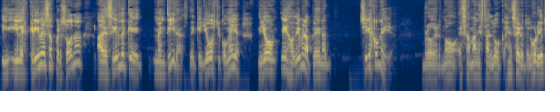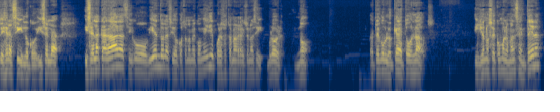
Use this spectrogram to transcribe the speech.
y, y le escribe a esa persona a decirle que, mentiras de que yo estoy con ella. Y yo, mi hijo, dime la plena, ¿sigues con ella? Brother, no, esa man está loca, es en serio, te lo juro. Yo te dijera así, loco, hice la, hice la cagada, sigo viéndola, sigo acostándome con ella y por eso esta man reacciona así. Brother, no. La tengo bloqueada de todos lados. Y yo no sé cómo la man se entera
